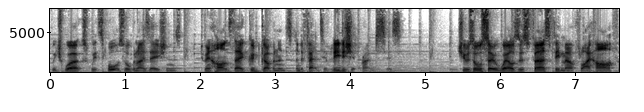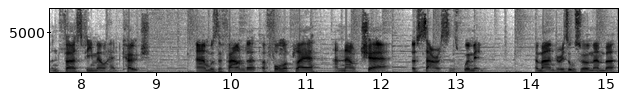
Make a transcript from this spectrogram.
which works with sports organisations to enhance their good governance and effective leadership practices. She was also Wales's first female fly half and first female head coach, and was the founder, a former player, and now chair of Saracens Women. Amanda is also a member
